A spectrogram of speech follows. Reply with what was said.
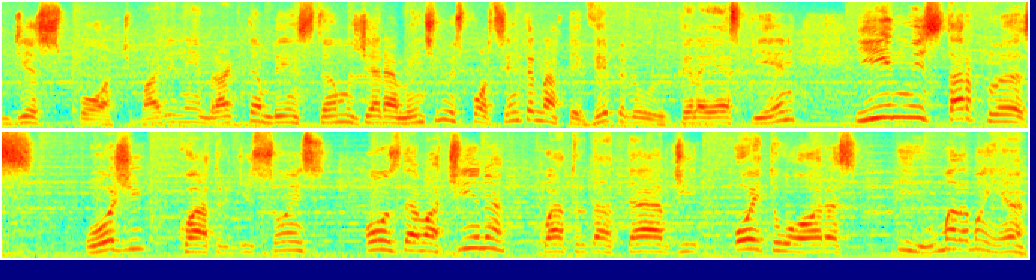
de esporte. Vale lembrar que também estamos diariamente no Sport Center na TV pelo, pela ESPN e no Star Plus. Hoje, quatro edições, 11 da matina, 4 da tarde, 8 horas e 1 da manhã.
